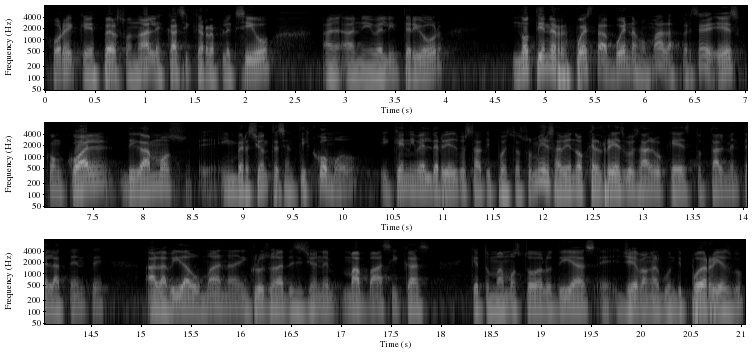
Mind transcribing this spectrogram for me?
Jorge, que es personal, es casi que reflexivo a, a nivel interior, no tiene respuestas buenas o malas per se, es con cuál, digamos, eh, inversión te sentís cómodo y qué nivel de riesgo estás dispuesto a asumir, sabiendo que el riesgo es algo que es totalmente latente a la vida humana, incluso las decisiones más básicas que tomamos todos los días eh, llevan algún tipo de riesgo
